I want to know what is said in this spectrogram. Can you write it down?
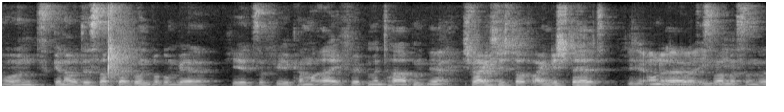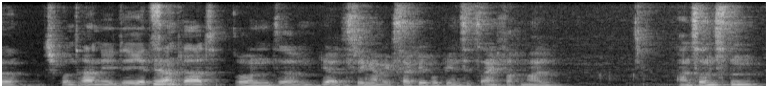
Und genau, das ist auch der Grund, warum wir hier jetzt so viel Kameraequipment haben. Ich war eigentlich nicht darauf eingestellt. Ich auch nicht, äh, Das war aber so eine spontane Idee jetzt ja. dann gerade. Und ähm, ja, deswegen haben wir gesagt, wir probieren es jetzt einfach mal. Ansonsten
